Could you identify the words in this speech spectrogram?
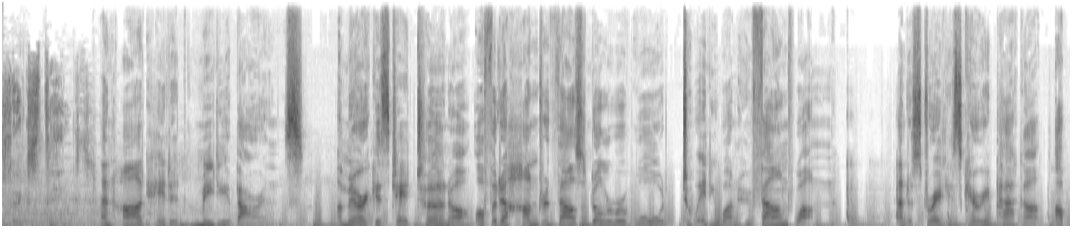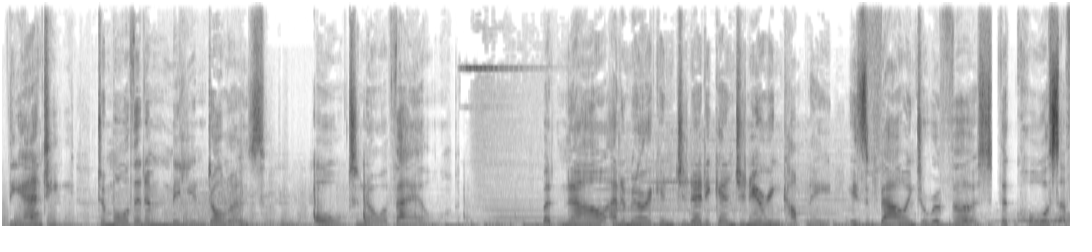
it's extinct. and hard headed media barons. America's Ted Turner offered a $100,000 reward to anyone who found one. And Australia's Kerry Packer upped the ante to more than a million dollars, all to no avail. But now an American genetic engineering company is vowing to reverse the course of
